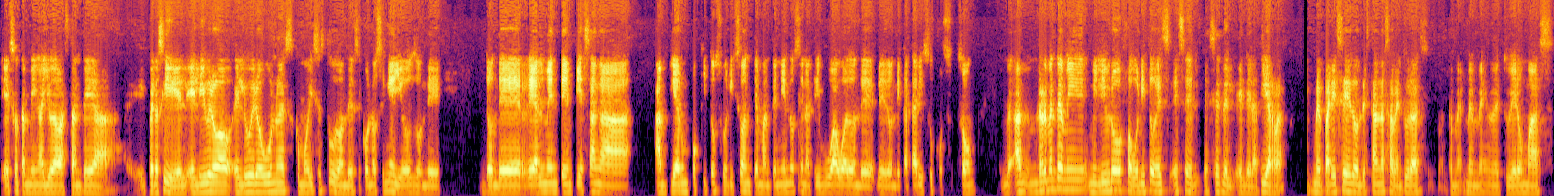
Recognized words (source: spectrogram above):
Eso también ayuda bastante a... Pero sí, el, el libro el libro uno es, como dices tú, donde se conocen ellos, donde, donde realmente empiezan a ampliar un poquito su horizonte, manteniéndose en la tribu agua donde, de donde Qatar y Zuko son. Realmente a mí, mi libro favorito es, es, el, es el el de la tierra me parece donde están las aventuras que me, me, me- tuvieron más,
